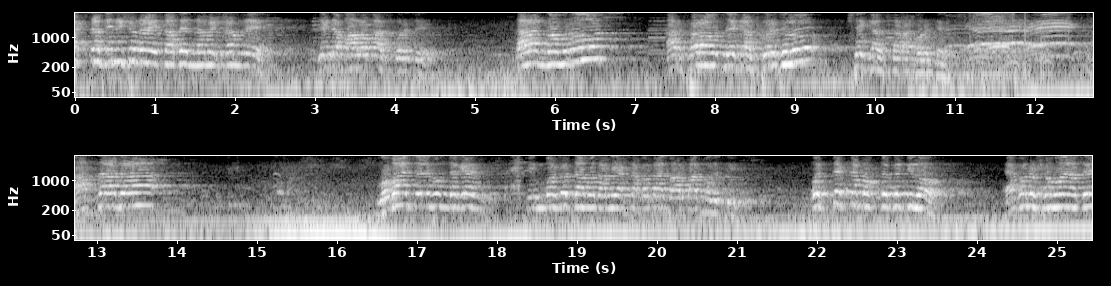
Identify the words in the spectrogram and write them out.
একটা জিনিসও নাই তাদের নামের সামনে। যেটা ভালো কাজ করেছে। তারা নমরুদ আর ফেরাউন যে কাজ করেছিল সেই কাজ তারা করেছে। আপনারা যারা মোবাইল, টেলিফোন দেখেন, তিন বছর যাবৎ আমি একটা কথা বারবার বলেছি। প্রত্যেকটা বক্তব্য ছিল, এখনও সময় আছে,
